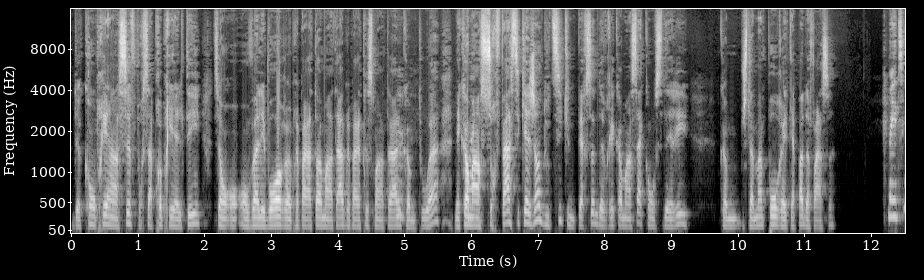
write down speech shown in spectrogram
de compréhensif pour sa propre réalité, on, on veut aller voir un préparateur mental, préparatrice mentale mm. comme toi, mais comme en surface, c'est quel genre d'outils qu'une personne devrait commencer à considérer comme justement pour être capable de faire ça? Ben, tu sais,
